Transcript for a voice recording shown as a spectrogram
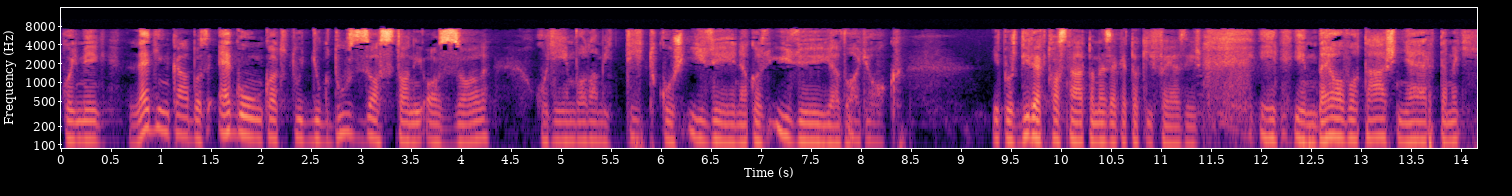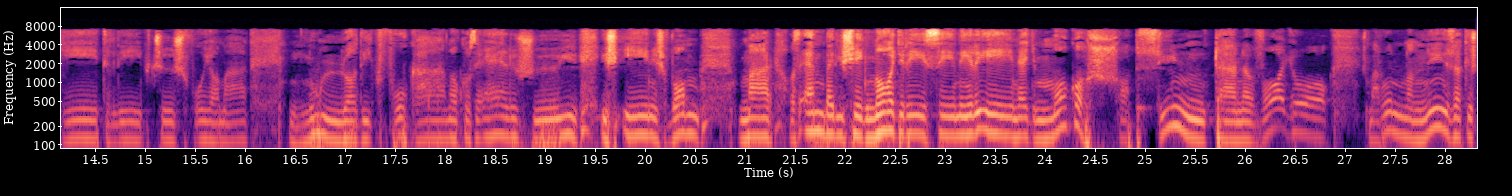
hogy még leginkább az egónkat tudjuk duzzasztani azzal, hogy én valami titkos izének az izéje vagyok. Itt most direkt használtam ezeket a kifejezést. Én, én beavatást nyertem egy hét lépcsős folyamát, nulladik fokának az első, és én is van már az emberiség nagy részénél én egy magasabb szinten vagyok, és már onnan nézek, és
